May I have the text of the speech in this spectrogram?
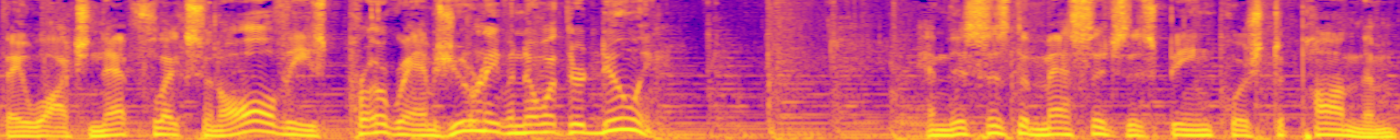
they watch Netflix and all these programs. You don't even know what they're doing. And this is the message that's being pushed upon them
